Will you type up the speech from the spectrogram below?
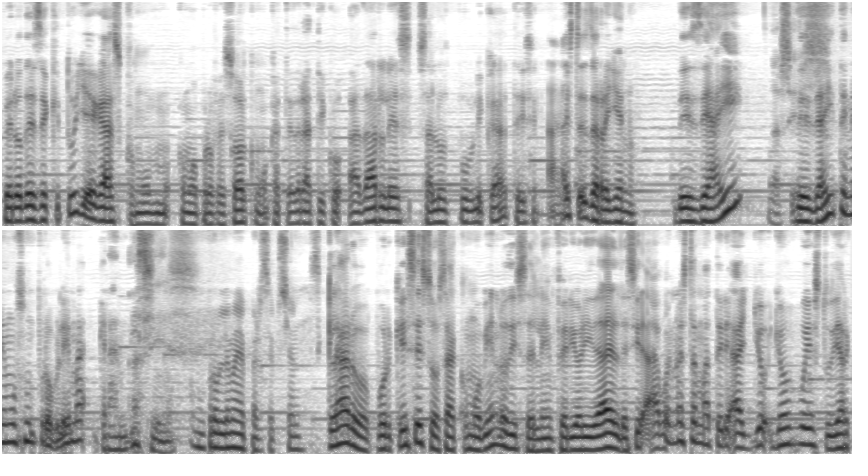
Pero desde que tú llegas como, como profesor, como catedrático, a darles salud pública, te dicen, ah, este es de relleno. Desde ahí, Así desde es. ahí tenemos un problema grandísimo. Un problema de percepción. Claro, porque es eso, o sea, como bien lo dice, la inferioridad, el decir, ah, bueno, esta materia, ah, yo, yo voy a estudiar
